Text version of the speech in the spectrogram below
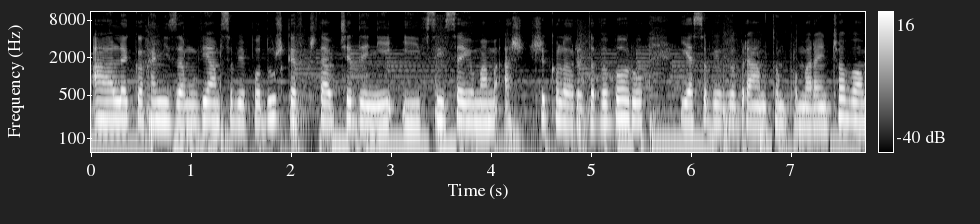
ale kochani, zamówiłam sobie poduszkę w kształcie dyni i w Sinseju mamy aż trzy kolory do wyboru. Ja sobie wybrałam tą pomarańczową.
